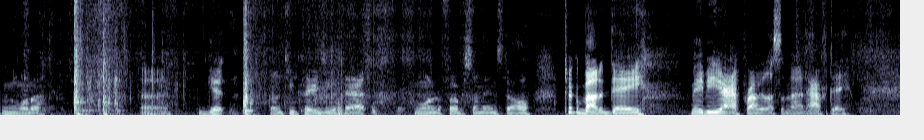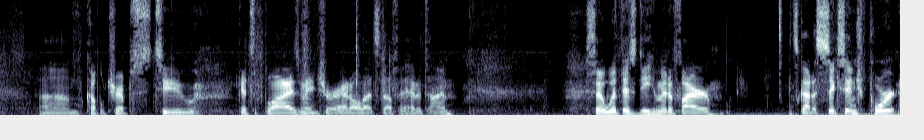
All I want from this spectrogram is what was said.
didn't want to uh, get going too crazy with that. I wanted to focus on the install. Took about a day, maybe yeah, probably less than that, half day um, a couple trips to get supplies, made sure I had all that stuff ahead of time. So with this dehumidifier, it's got a six inch port,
